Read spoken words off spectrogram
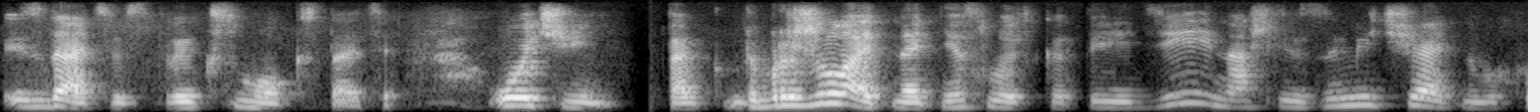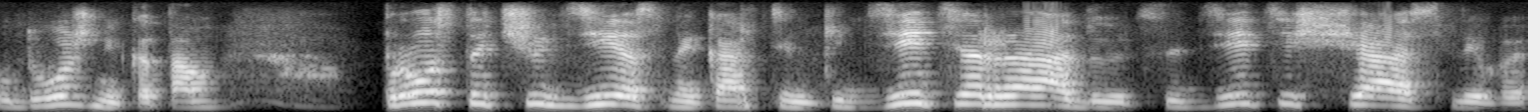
издательство «Эксмо», кстати, очень так доброжелательно отнеслось к этой идее. Нашли замечательного художника. Там просто чудесные картинки. Дети радуются, дети счастливы.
